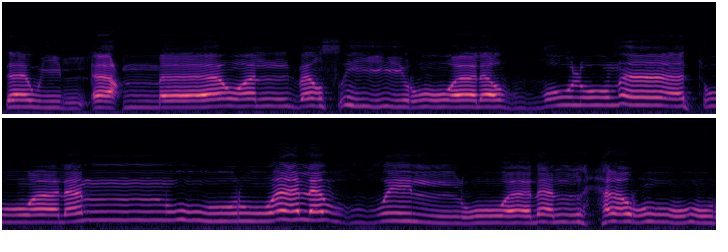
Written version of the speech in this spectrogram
يستوي الأعمى والبصير ولا الظلمات ولا النور ولا الظل ولا الحرور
